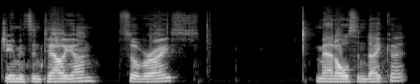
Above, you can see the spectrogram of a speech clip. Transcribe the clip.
Jameson Taillon, Silver Ice. Matt Olson die cut.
